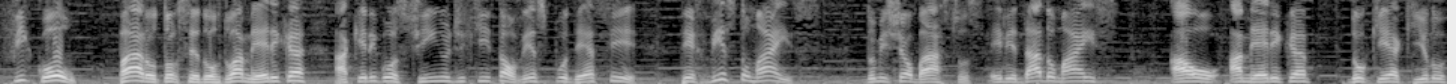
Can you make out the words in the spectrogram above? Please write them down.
ficou para o torcedor do América aquele gostinho de que talvez pudesse ter visto mais do Michel Bastos, ele dado mais ao América do que aquilo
